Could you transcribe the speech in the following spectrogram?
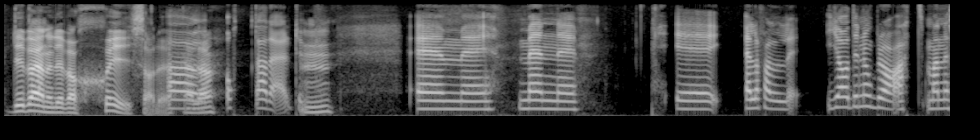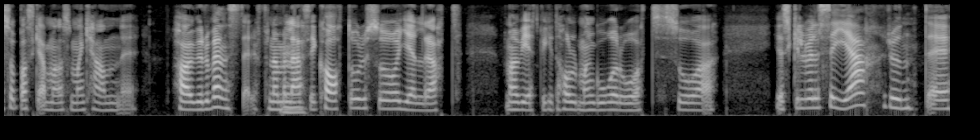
Du började när du var sju sa du, ja, eller? åtta där typ. Mm. Ehm, men eh, i alla fall, ja det är nog bra att man är så pass gammal så man kan eh, höger och vänster. För när man Mm. läser kator så gäller det att man vet vilket håll man går åt. Så jag skulle väl säga runt eh,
